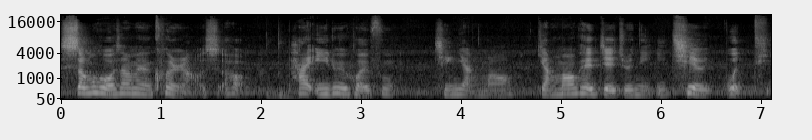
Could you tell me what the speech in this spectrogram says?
生活上面的困扰的时候，他一律回复，请养猫，养猫可以解决你一切问题。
